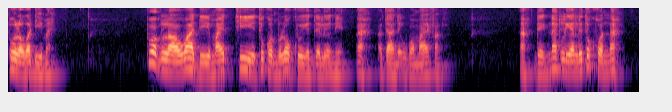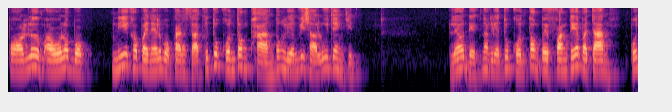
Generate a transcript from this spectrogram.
พวกเราว่าดีไหม พวกเราว่าดีไหมที่ทุกคนบนโลกคุยกันแต่เรื่องนี้นะอาจารย์จะอุปมาให้ฟังอะเด็กนักเรียนหรือทุกคนนะพอเริ่มเอาระบบนี้เข้าไปในระบบการศึกษาคือทุกคนต้องผ่านต้องเรียนวิชารู้แจ้งจิต แล้วเด็กนักเรียนทุกคนต้องไปฟังเทปอาจารย์ พ้น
